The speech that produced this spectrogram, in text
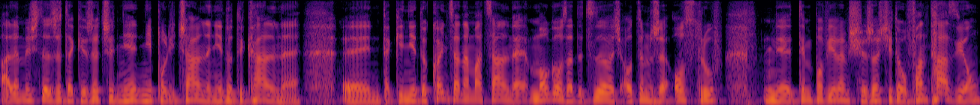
ale myślę, że takie rzeczy nie, niepoliczalne, niedotykalne, e, takie nie do końca namacalne mogą zadecydować o tym, że Ostrów e, tym powiewem świeżości, tą fantazją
